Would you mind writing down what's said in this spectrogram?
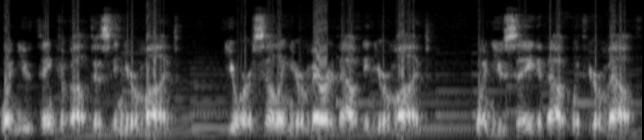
When you think about this in your mind, you are selling your merit out in your mind, when you say it out with your mouth,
